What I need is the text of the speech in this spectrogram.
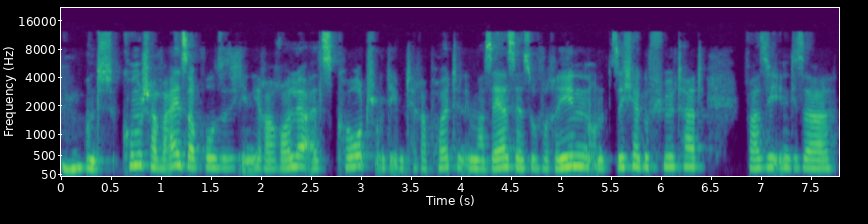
Mhm. Und komischerweise, obwohl sie sich in ihrer Rolle als Coach und eben Therapeutin immer sehr, sehr souverän und sicher gefühlt hat, war sie in dieser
